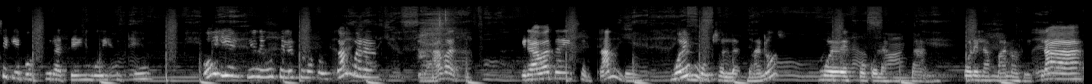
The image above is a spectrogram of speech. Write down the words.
sé qué postura tengo? Dices tú, Oye, tienes un teléfono con cámara, grábate. Grábate disertando. Mueves mucho las manos, mueves poco las manos. Pones las manos detrás.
